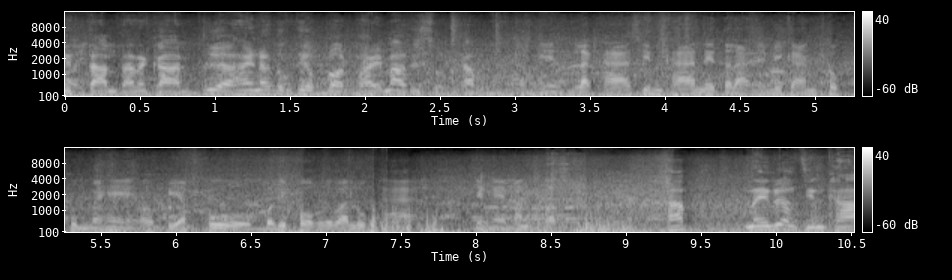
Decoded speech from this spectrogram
ติดตามสถานการณ์ เพื่อให้นักท่องเที่ยวปลอดภัยมากที่สุดครับราคาสินค้าในตลาดเนี่ยมีการควบคุมไม่ให้เอาเปรียบผู้บริโภคหรือว่าลูกค้าอย่างไงบ้างครับครับ ในเรื่องสินค้า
